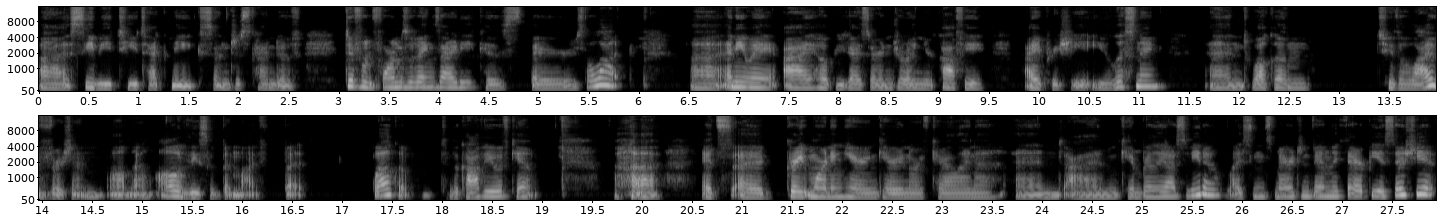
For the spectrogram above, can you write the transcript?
uh, CBT techniques, and just kind of different forms of anxiety because there's a lot. Uh, anyway, I hope you guys are enjoying your coffee. I appreciate you listening and welcome to the live version. Well, no, all of these have been live, but welcome to the Coffee with Kim. Uh, it's a great morning here in Cary, North Carolina, and I'm Kimberly Azevedo, licensed marriage and family therapy associate,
